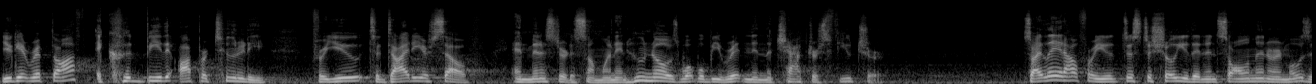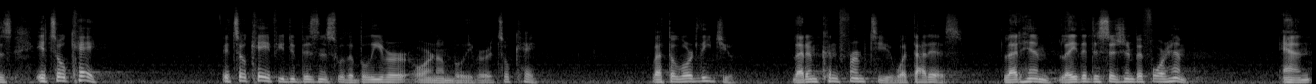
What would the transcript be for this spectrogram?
You get ripped off, it could be the opportunity for you to die to yourself and minister to someone. And who knows what will be written in the chapter's future. So I lay it out for you just to show you that in Solomon or in Moses, it's okay. It's okay if you do business with a believer or an unbeliever. It's okay. Let the Lord lead you. Let Him confirm to you what that is. Let Him lay the decision before Him and,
